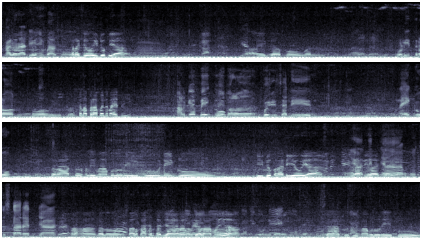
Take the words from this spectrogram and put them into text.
kalau radionya bagus radio hidup ya Hmm. Mega Power Polytron Polytron Kena berapa nih Pak Edi? harga pego kalau bisa di nego 150.000 nego hidup radio ya. Ya radio aja ya. putus karetnya. Uh -uh, kalau kalau kaset kan jarang udah lama ya. 150 ribu.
